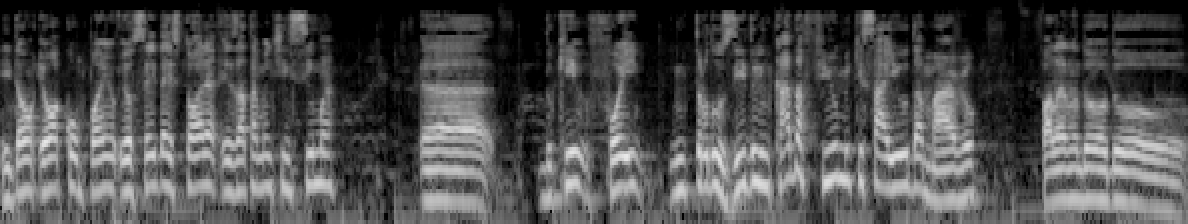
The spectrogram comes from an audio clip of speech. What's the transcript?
Então eu acompanho, eu sei da história exatamente em cima ah, do que foi introduzido em cada filme que saiu da Marvel. Falando do. do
